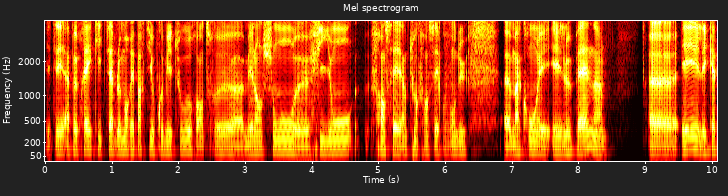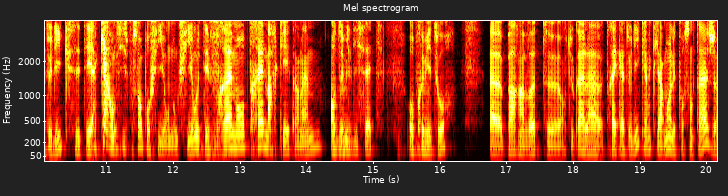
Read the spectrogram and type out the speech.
étaient à peu près équitablement répartis au premier tour entre euh, Mélenchon, euh, Fillon, français, hein, tout français confondu, Macron et, et Le Pen. Euh, et les catholiques, c'était à 46% pour Fillon. Donc Fillon était vraiment très marqué quand même en 2017 au premier tour euh, par un vote, euh, en tout cas là, très catholique, hein, clairement les pourcentages.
